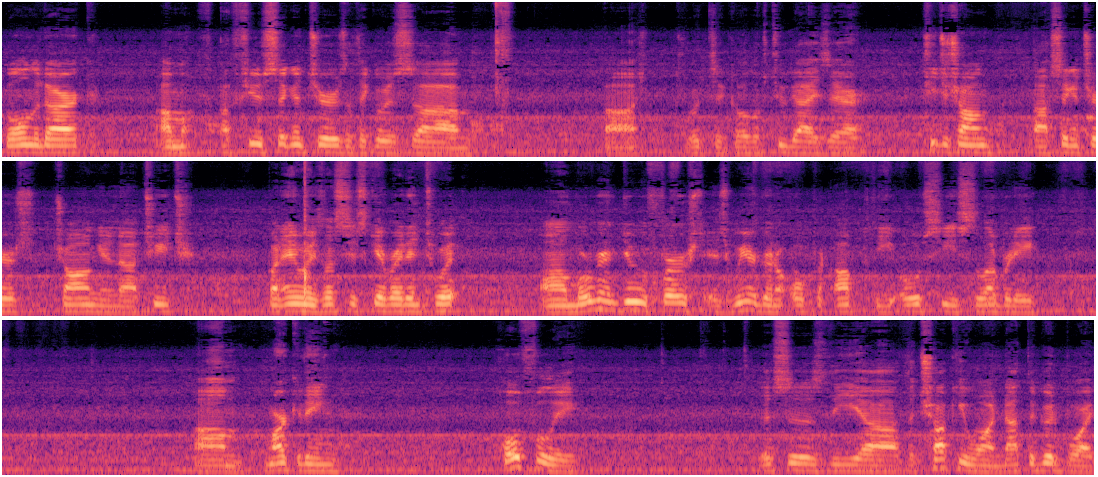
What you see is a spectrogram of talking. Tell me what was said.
Glow in the Dark, um, a few signatures. I think it was, um, uh, what's it called, those two guys there. Cheech Chong uh, signatures, Chong and uh, Cheech. But anyways, let's just get right into it. Um, what we're going to do first is we are going to open up the OC Celebrity um, marketing. Hopefully, this is the uh, the Chucky one, not the Good Boy.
